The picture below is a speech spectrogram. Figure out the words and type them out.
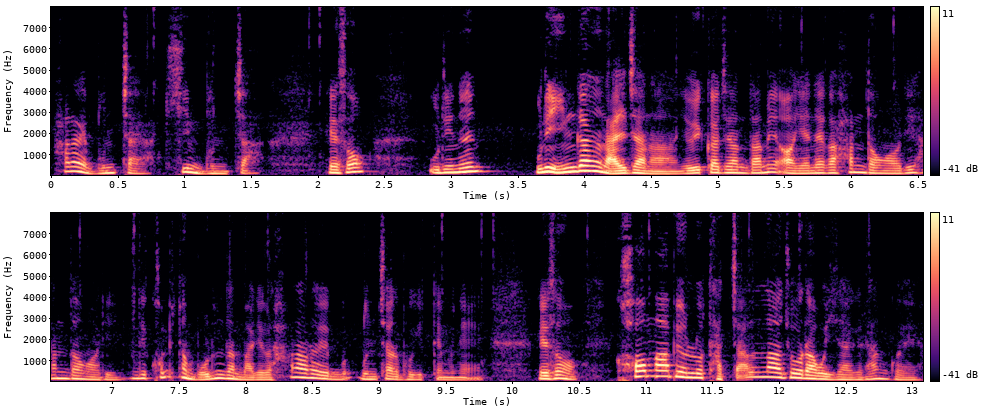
하나의 문자야. 긴 문자. 그래서 우리는 우리 인간은 알잖아. 여기까지 한 다음에 아 얘네가 한 덩어리 한 덩어리. 근데 컴퓨터는 모른단 말이에요. 하나의 문자로 보기 때문에. 그래서 커마별로 다 잘라줘라고 이야기를 한 거예요.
